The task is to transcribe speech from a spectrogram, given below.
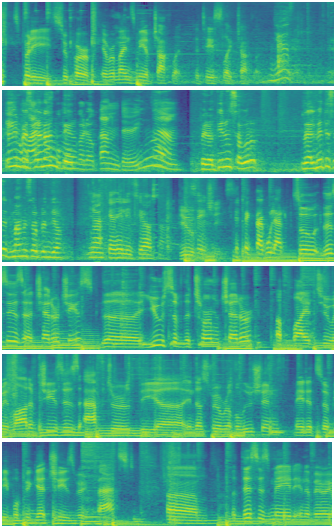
It's pretty superb. It reminds me of chocolate. It tastes like chocolate. Dios, es Tiene como algo impresionante. como crocante, ¿viste? Pero tiene un sabor, realmente es el que más me sorprendió. No, es que es delicioso. Beautiful Sí. cheese. Espectacular. So this is a cheddar cheese. The use of the term cheddar applied to a lot of cheeses after the uh, Industrial Revolution made it so people could get cheese very fast. Um, but this is made in a very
